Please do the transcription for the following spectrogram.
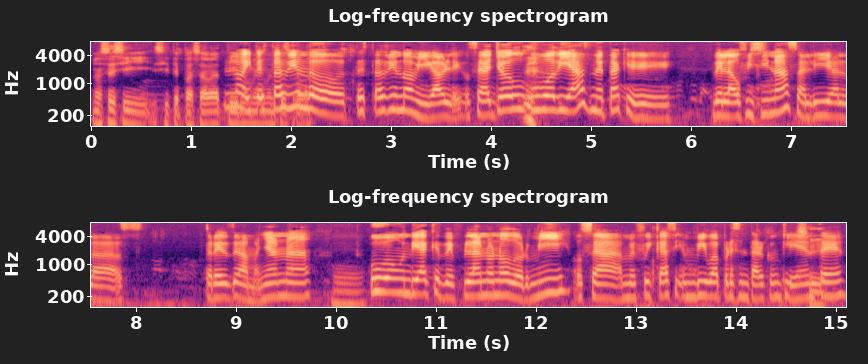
No sé si, si te pasaba a ti. No, y te estás viendo, te estás viendo amigable. O sea, yo hubo días, neta, que de la oficina salí a las 3 de la mañana. Mm, Hubo un día que de plano no dormí, o sea, me fui casi en vivo a presentar con cliente.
